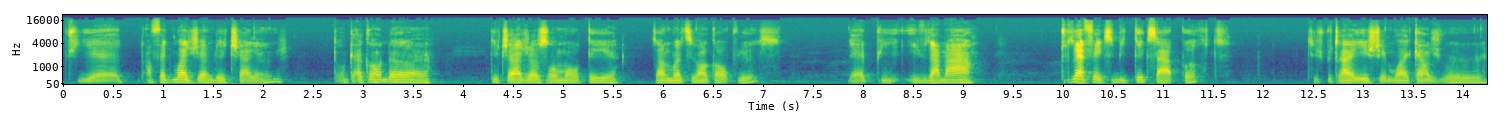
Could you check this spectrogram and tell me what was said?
Puis, euh, en fait, moi, j'aime les challenges. Donc, quand on a euh, des challenges à surmonter, ça me motive encore plus. Et puis, évidemment, toute la flexibilité que ça apporte. Sais, je peux travailler chez moi quand je veux.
